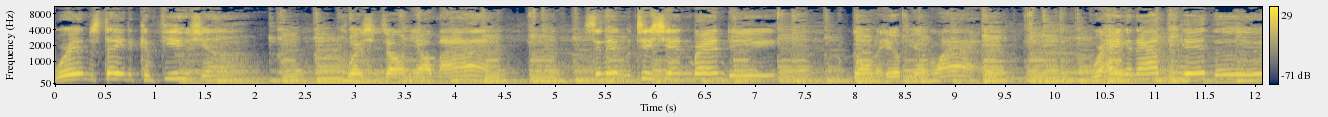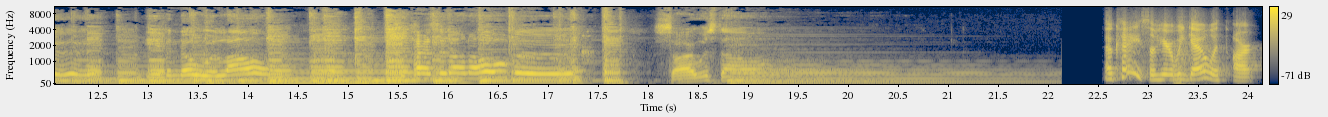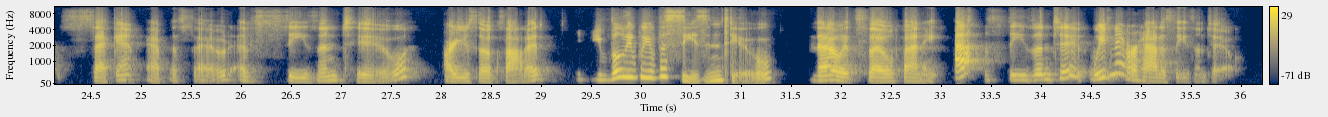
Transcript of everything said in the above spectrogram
We're in a state of confusion. Questions on your mind. Send in Letitia and Brandi. Gonna help you unwind. We're hanging out together, even though we're alone. So pass it on over. Sorry we're stoned. Okay, so here we go with our second episode of season two. Are you so excited? Can you believe we have a season two? No, it's so funny. Ah, season two. We've never had a season two.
